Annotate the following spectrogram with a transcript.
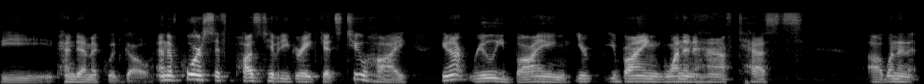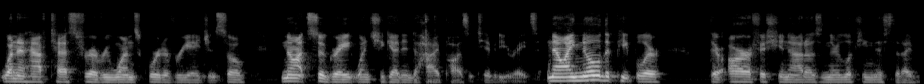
the pandemic would go. And of course, if the positivity rate gets too high, you're not really buying, you're, you're buying one and a half tests, uh, one, and, one and a half tests for every one squirt of reagent. So not so great once you get into high positivity rates. Now, I know that people are, there are aficionados and they're looking this that I've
